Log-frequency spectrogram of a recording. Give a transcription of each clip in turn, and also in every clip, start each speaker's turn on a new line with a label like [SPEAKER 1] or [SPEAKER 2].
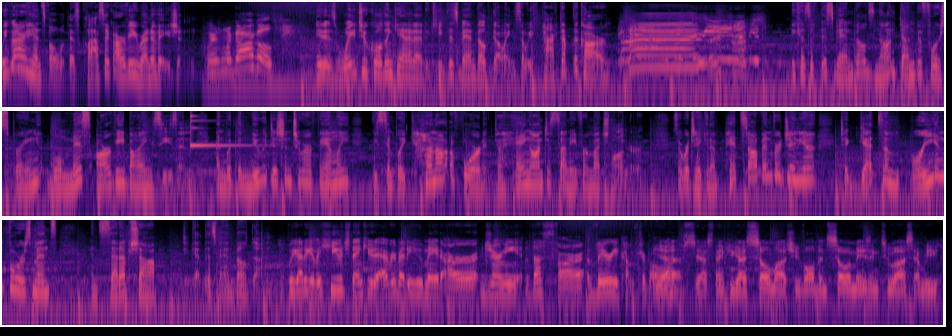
[SPEAKER 1] We've got our hands full with this classic RV renovation.
[SPEAKER 2] Where's my goggles?
[SPEAKER 1] It is way too cold in Canada to keep this van build going, so we've packed up the car. Bye!
[SPEAKER 3] Safe trips.
[SPEAKER 1] Because if this van build's not done before spring, we'll miss RV buying season. And with the new addition to our family, we simply cannot afford to hang on to Sunny for much longer. So we're taking a pit stop in Virginia to get some reinforcements and set up shop to get this van built done.
[SPEAKER 2] We got to give a huge thank you to everybody who made our journey thus far very comfortable.
[SPEAKER 4] Yes, yes. Thank you guys so much. You've all been so amazing to us, and we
